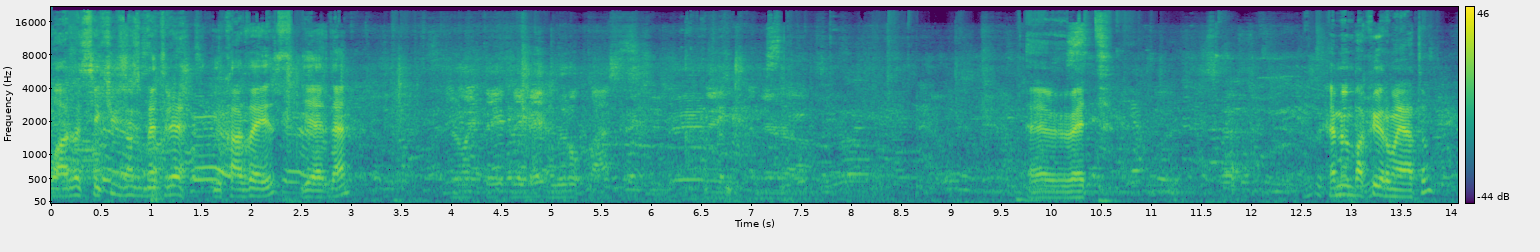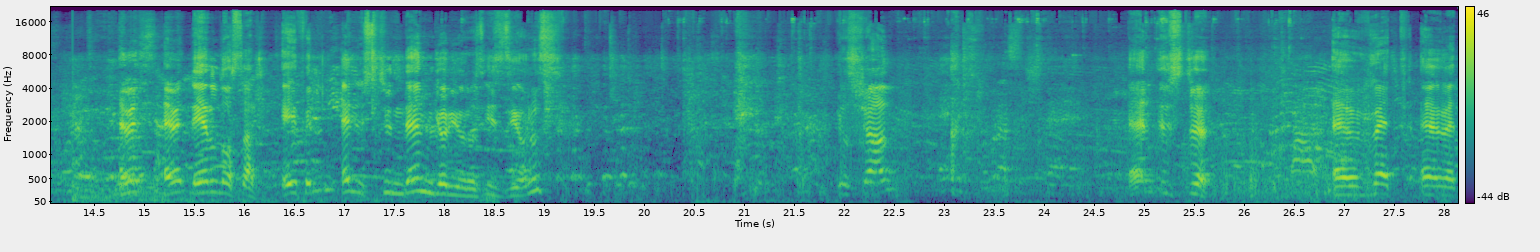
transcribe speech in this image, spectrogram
Bu arada 800 metre yukarıdayız yerden. Evet. Hemen bakıyorum hayatım. Evet, evet değerli dostlar. Eyfel'in en üstünden görüyoruz, izliyoruz. Biz şu an en üstü. Evet, evet,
